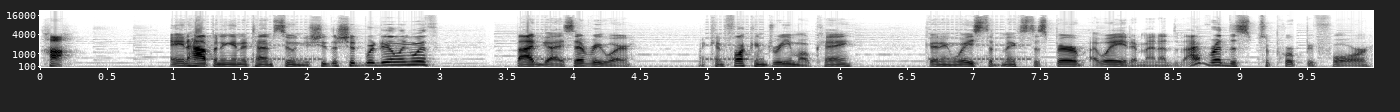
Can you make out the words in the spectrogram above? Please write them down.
Ha. Ain't happening anytime soon. You see the shit we're dealing with? Bad guys everywhere. I can fucking dream, okay? Getting wasted makes despair- wait a minute, I've read this support before.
